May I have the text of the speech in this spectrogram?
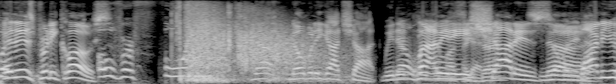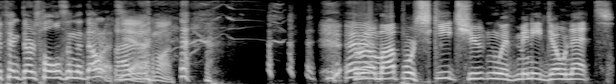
but it is pretty close. over 40. No, nobody got shot. We didn't. well, I mean, he shot his. Uh. Why do you think there's holes in the donuts? I Yeah, come on. threw him up. We're skeet shooting with mini donuts.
